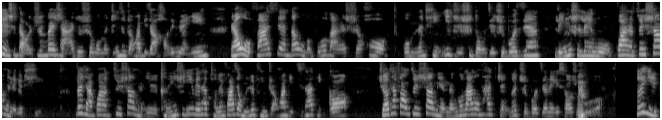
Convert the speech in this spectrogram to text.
也是导致为啥就是我们整体转化比较好的一个原因。然后我发现，当我们播完的时候，我们的品一直是董洁直播间零食类目挂在最上面的一个品。为啥挂最上面？也肯定是因为他团队发现我们这品转化比其他品高，只要他放最上面，能够拉动他整个直播间的一个销售额。所以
